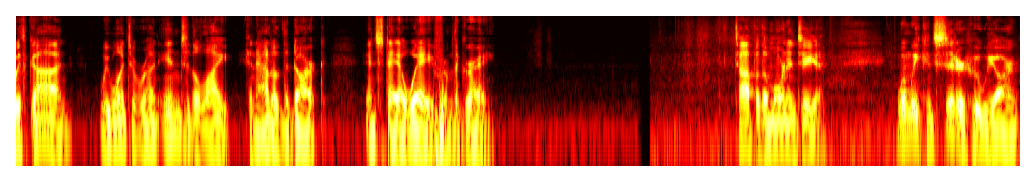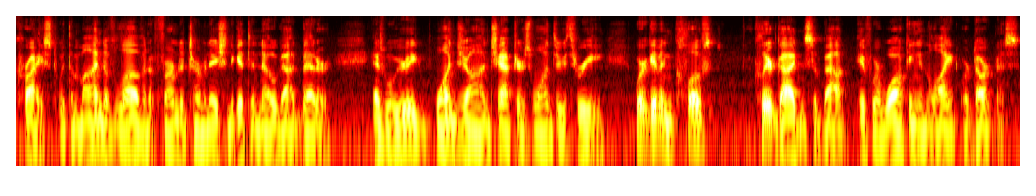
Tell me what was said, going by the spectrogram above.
With God, we want to run into the light and out of the dark and stay away from the gray. Top of the morning to you. When we consider who we are in Christ with the mind of love and a firm determination to get to know God better, as we read 1 John chapters 1 through 3, we're given close clear guidance about if we're walking in light or darkness.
